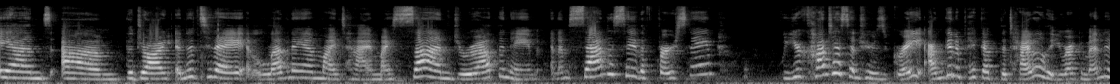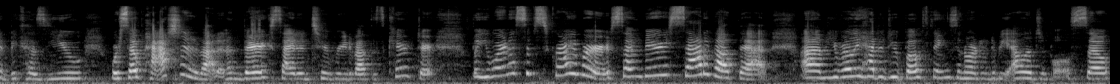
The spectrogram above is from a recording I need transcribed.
And um, the drawing ended today at 11 a.m. my time. My son drew out the name, and I'm sad to say the first name your contest entry is great. I'm going to pick up the title that you recommended because you were so passionate about it. I'm very excited to read about this character. But you weren't a subscriber, so I'm very sad about that. Um, you really had to do both things in order to be eligible. So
